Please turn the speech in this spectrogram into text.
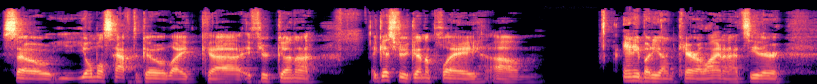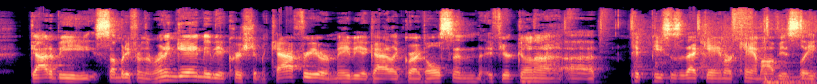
So you almost have to go like, uh, if you're gonna, I guess if you're gonna play, um, anybody on Carolina, it's either, got to be somebody from the running game, maybe a Christian McCaffrey or maybe a guy like Greg Olsen if you're gonna uh, pick pieces of that game or Cam, obviously.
